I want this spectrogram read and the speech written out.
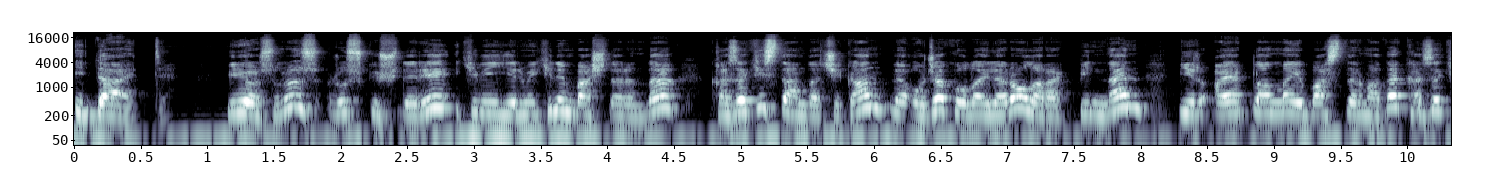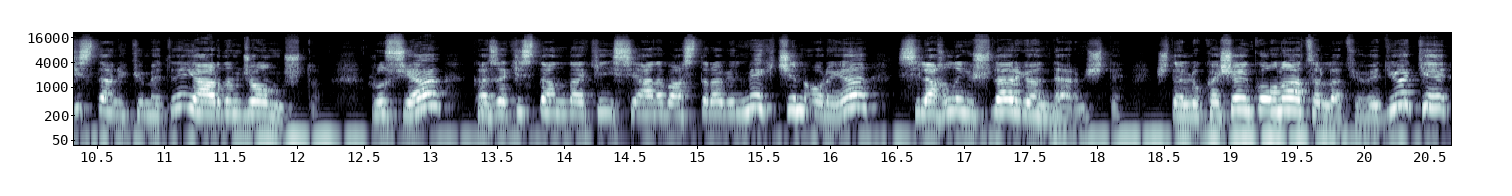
iddia etti. Biliyorsunuz Rus güçleri 2022'nin başlarında Kazakistan'da çıkan ve Ocak olayları olarak bilinen bir ayaklanmayı bastırmada Kazakistan hükümetine yardımcı olmuştu. Rusya Kazakistan'daki isyanı bastırabilmek için oraya silahlı güçler göndermişti. İşte Lukashenko onu hatırlatıyor ve diyor ki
